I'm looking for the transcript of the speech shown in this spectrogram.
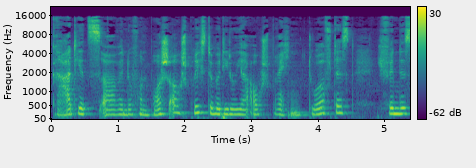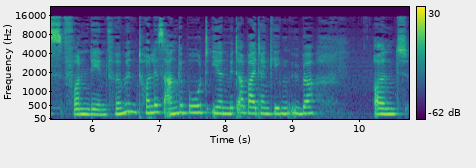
Gerade jetzt, äh, wenn du von Bosch auch sprichst, über die du ja auch sprechen durftest. Ich finde es von den Firmen ein tolles Angebot ihren Mitarbeitern gegenüber. Und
